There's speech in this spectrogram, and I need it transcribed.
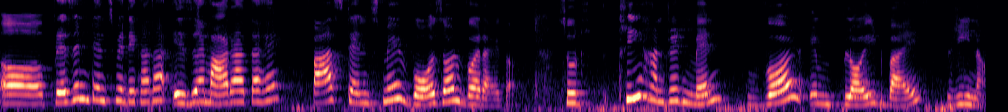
प्रेजेंट टेंस में देखा था इज़ एम आर आता है पास्ट टेंस में वॉज़ और वर आएगा। So three hundred man were employed by Reena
